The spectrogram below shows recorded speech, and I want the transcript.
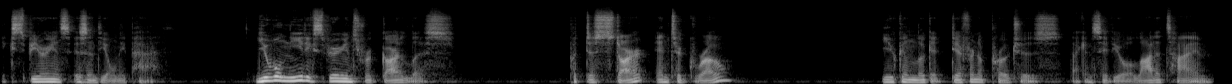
experience isn't the only path. You will need experience regardless. But to start and to grow, you can look at different approaches that can save you a lot of time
